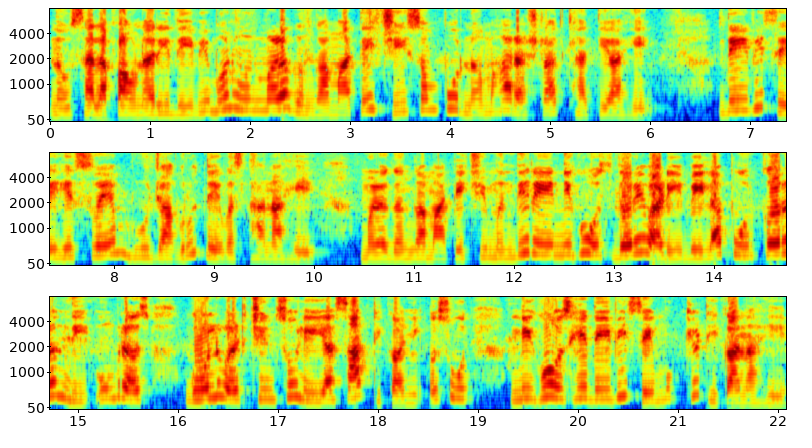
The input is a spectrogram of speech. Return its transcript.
नवसाला पावणारी देवी म्हणून मळगंगा मातेची संपूर्ण महाराष्ट्रात ख्याती आहे. देवीचे हे स्वयंभू जागृत देवस्थान आहे. मळगंगा मातेची मंदिरे निघोज दरेवाडी बेलापूर करंदी उमरस घोलवट चिंचोली या सात ठिकाणी असून निघोज हे देवीचे मुख्य ठिकाण आहे.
